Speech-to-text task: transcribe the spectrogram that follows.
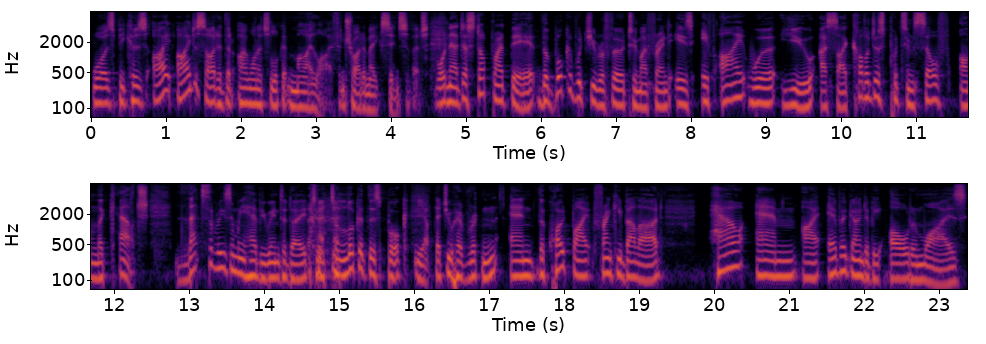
was because I, I decided that I wanted to look at my life and try to make sense of it. Well, now just stop right there. The book of which you referred to, my friend, is If I Were You, a psychologist puts himself on the couch. That's the reason we have you in today to, to look at this book Yep. that you have written. And the quote by Frankie Ballard How am I ever going to be old and wise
